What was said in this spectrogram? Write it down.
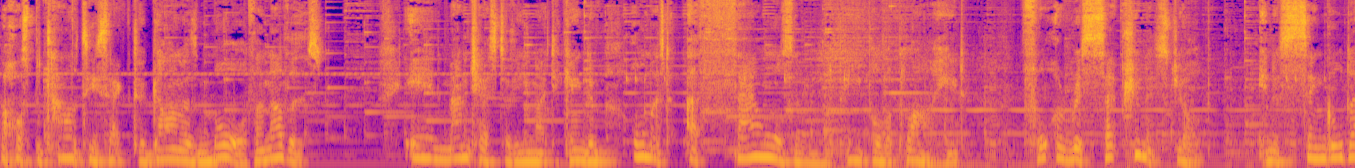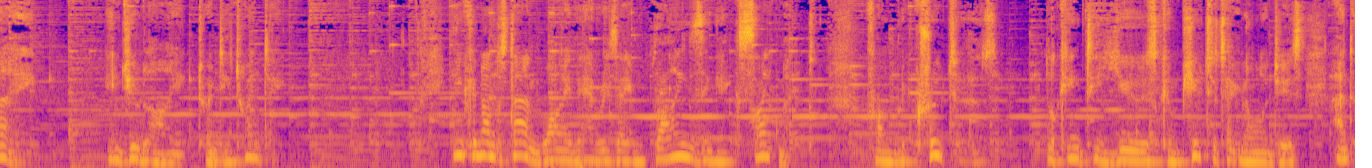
The hospitality sector garners more than others. In Manchester, the United Kingdom, almost a thousand people applied for a receptionist job in a single day in July 2020. You can understand why there is a rising excitement from recruiters looking to use computer technologies and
